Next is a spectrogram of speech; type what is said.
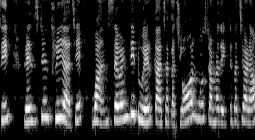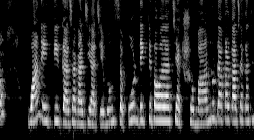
six resistance three আছে ওয়ান সেভেন্টি টু এর কাছাকাছি। অলমোস্ট আমরা দেখতে পাচ্ছি অ্যারাউন্ড ওয়ান এইটটির কাছাকাছি আছে এবং সাপোর্ট দেখতে পাওয়া যাচ্ছে, একশো বাহান্ন টাকার কাছাকাছি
